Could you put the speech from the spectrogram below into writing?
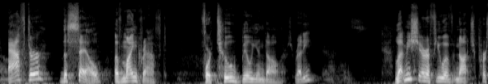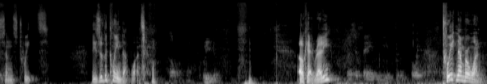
oh. after the sale of Minecraft for $2 billion. Ready? Let me share a few of Notch Persson's tweets. These are the cleaned up ones. okay, ready? Tweet number one.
